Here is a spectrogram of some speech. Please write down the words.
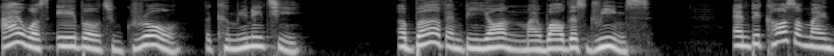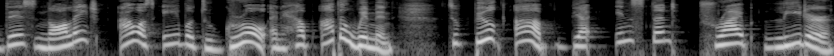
I was able to grow the community above and beyond my wildest dreams. And because of my this knowledge, I was able to grow and help other women to build up their instant tribe leader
